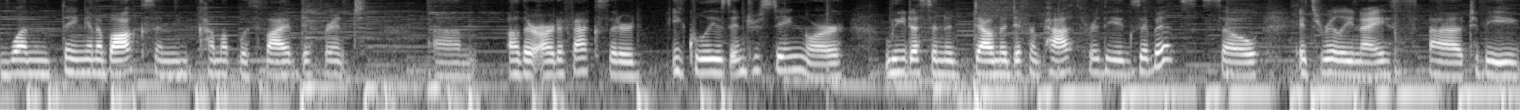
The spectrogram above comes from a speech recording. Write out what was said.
one thing in a box and come up with five different um, other artifacts that are equally as interesting or lead us in a, down a different path for the exhibits. So it's really nice uh, to be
